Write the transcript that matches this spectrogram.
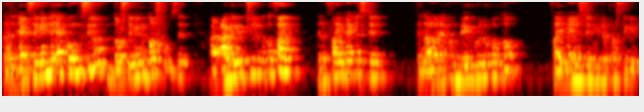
তাহলে এক সেকেন্ডে এক কমতেছিল দশ সেকেন্ডে দশ কমছে। আর আগে বেগ ছিল কত ফাইভ তাহলে ফাইভ মাইনাস টেন তাহলে আমার এখন বেগ হলো কত? Five minus ten metre per second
